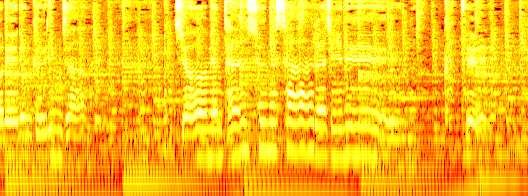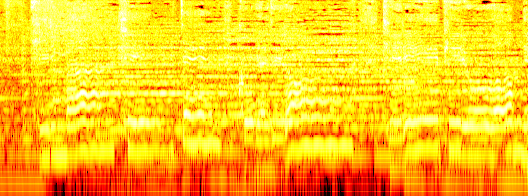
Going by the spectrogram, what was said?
키워내는 그림자. 어쩌면 단숨에 사라지는 것들. 길이 막힐 땐 고개를 들어. 길이 필요 없는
